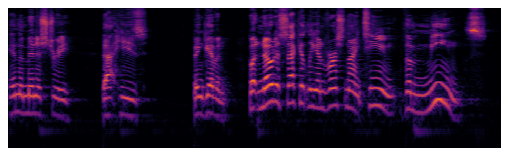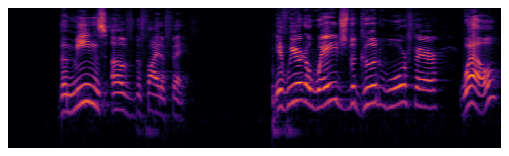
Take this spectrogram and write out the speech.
in the ministry that he's been given. But notice, secondly, in verse 19, the means the means of the fight of faith. If we are to wage the good warfare well,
